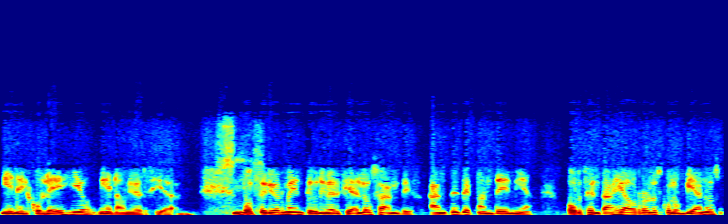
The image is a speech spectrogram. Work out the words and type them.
ni en el colegio, ni en la universidad. Posteriormente, Universidad de los Andes, antes de pandemia, porcentaje de ahorro de los colombianos,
